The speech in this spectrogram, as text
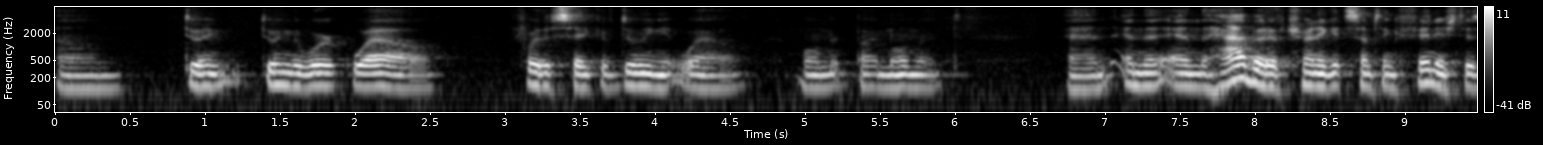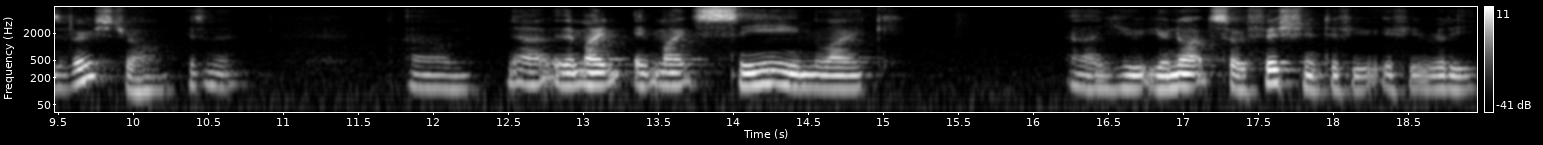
Um, doing doing the work well for the sake of doing it well, moment by moment. And and the and the habit of trying to get something finished is very strong, isn't it? Um, now, it might it might seem like uh, you you're not so efficient if you if you really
